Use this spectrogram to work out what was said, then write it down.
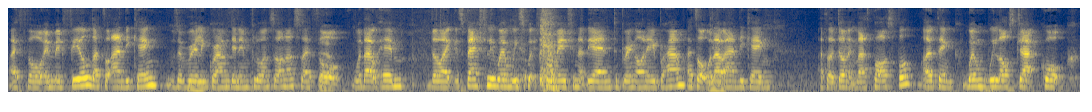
I thought in midfield, I thought Andy King was a really mm. grounding influence on us. I thought yeah. without him, the like especially when we switched formation at the end to bring on Abraham, I thought without yeah. Andy King, I thought I don't think that's possible. I think when we lost Jack Cork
